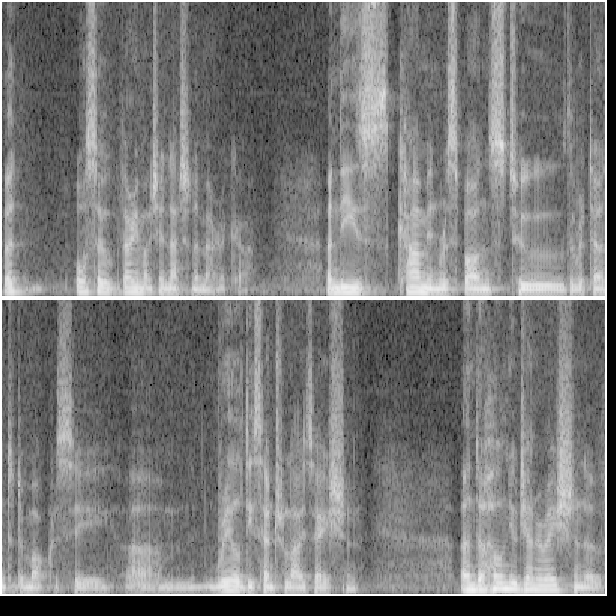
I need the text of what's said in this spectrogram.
but also very much in Latin America. And these come in response to the return to democracy, um, real decentralization. And a whole new generation of,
